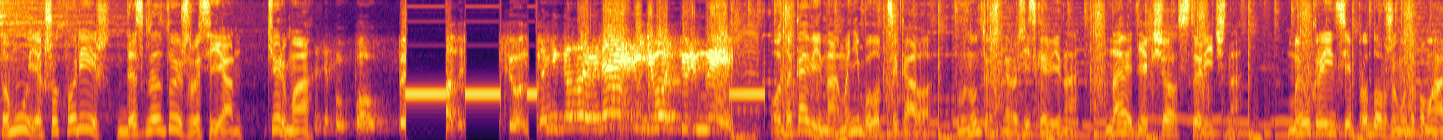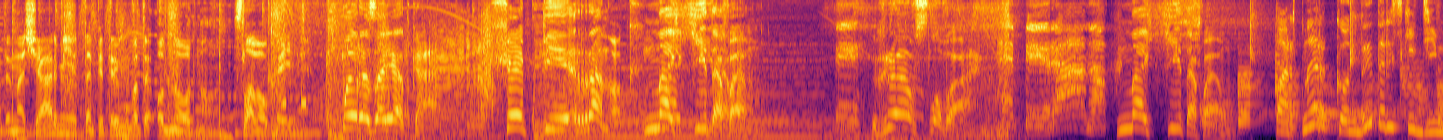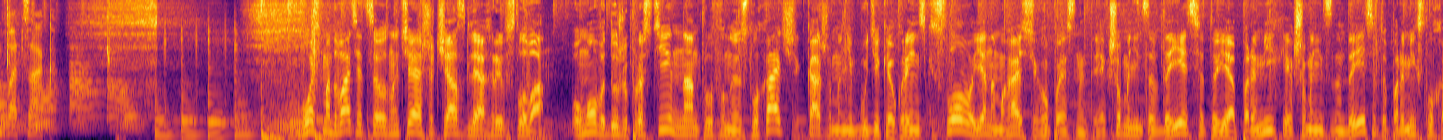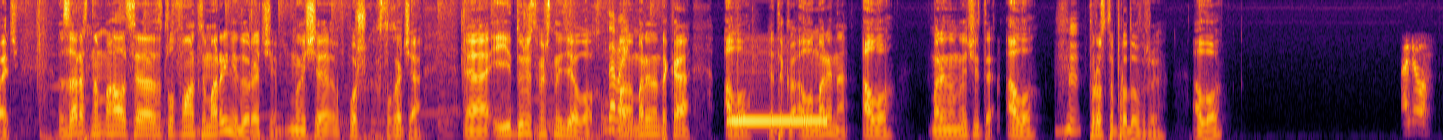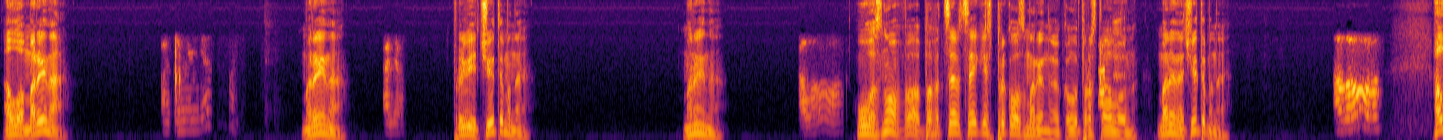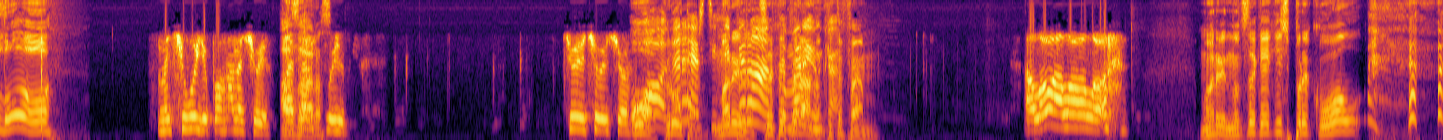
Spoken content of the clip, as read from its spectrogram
Тому, якщо хворієш, дискредитуєш росіян, тюрма. ты попал? Пи***ды, все. Да Николай, блядь, идиот тюрьмы! Отака війна мені було б цікаво. Внутрішня російська війна, навіть якщо сторічна. Ми, українці, продовжуємо допомагати нашій армії та підтримувати одне одного. Слава Україні! Перезарядка. Хеппі ранок на Хіт FM. Гра в слова. Хеппі ранок на Хіт FM. Партнер кондитерський дім Вацак. 8.20 це означає, що час для гри в слова. Умови дуже прості. Нам телефонує слухач, каже мені будь-яке українське слово. Я намагаюся його пояснити. Якщо мені це вдається, то я переміг. Якщо мені це не вдається, то переміг слухач. Зараз намагалася зателефонувати Марині. До речі, ми ще в пошуках слухача. Е, і дуже смішний діалог. Давай. Марина така: Алло, я така, алло, Марина, алло. Марина, не чуєте? Алло. Просто продовжую. Алло. Алло, Алло, Марина. а ты на меня? Марина. Алло. Привіт, чуєте мене? Марина. Алло, О, знов, о, це, це якийсь прикол з Мариною, коли просто Алон. Марина, чуєте мене? алло. Алло! Не чую, погано чую. А тепер зараз? Чую. Чую, чую, чую. О, О, круто. нарешті, Марина, це Хеппі ранок, Хеппі ранок, Маринка. Хіт FM. Алло, алло, алло. Марин, ну це якийсь прикол.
